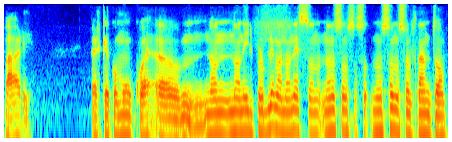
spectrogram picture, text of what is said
vari. Perché comunque ehm, non, non- il problema non, è son- non sono, so- non sono soltanto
